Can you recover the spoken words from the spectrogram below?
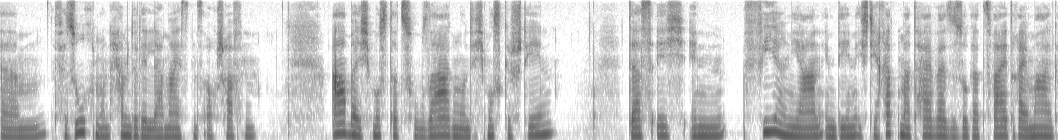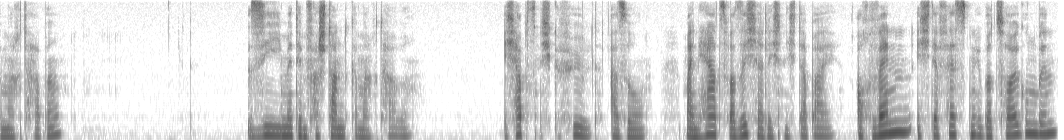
ähm, versuchen und Alhamdulillah meistens auch schaffen. Aber ich muss dazu sagen und ich muss gestehen, dass ich in vielen Jahren, in denen ich die Khatma teilweise sogar zwei, dreimal gemacht habe, sie mit dem Verstand gemacht habe. Ich habe es nicht gefühlt. Also mein Herz war sicherlich nicht dabei. Auch wenn ich der festen Überzeugung bin,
